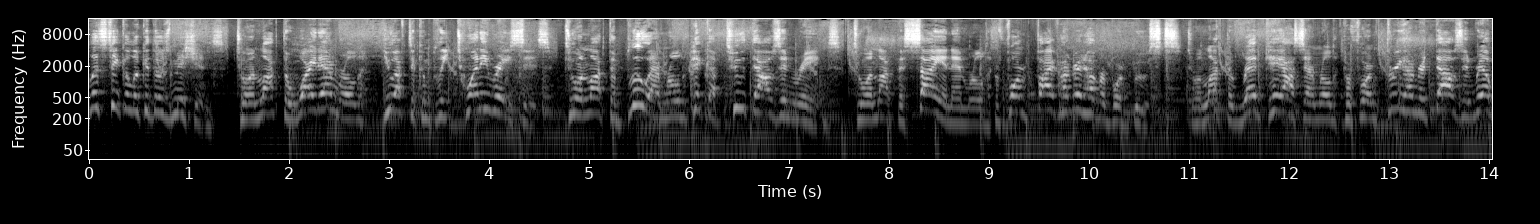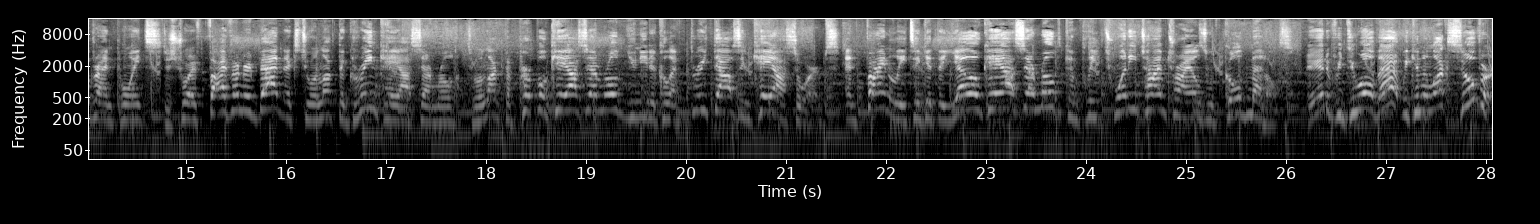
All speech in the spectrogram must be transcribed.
Let's take a look at those missions. To unlock the white emerald, you have to complete 20 races. To unlock the blue emerald, pick up 2,000 rings. To unlock the cyan emerald, perform 500 hoverboard boosts. To unlock the red chaos emerald, perform 300,000 rail grind points. Destroy 500 badniks to unlock the green chaos emerald. To unlock the purple chaos emerald, you need to collect 3,000 chaos orbs. And finally, to get the yellow chaos emerald, complete 20 time trials with gold medals. And if we do all that, we can unlock silver.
